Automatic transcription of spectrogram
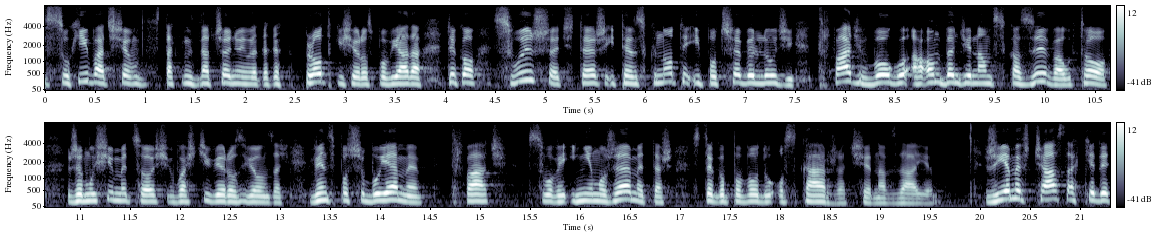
wsłuchiwać się w takim znaczeniu, jak, jak plotki się rozpowiada, tylko słyszeć też i tęsknoty i potrzeby ludzi, trwać w Bogu, a On będzie nam wskazywał to, że musimy coś właściwie rozwiązać. Więc potrzebujemy trwać w Słowie i nie możemy też z tego powodu oskarżać się nawzajem. Żyjemy w czasach, kiedy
